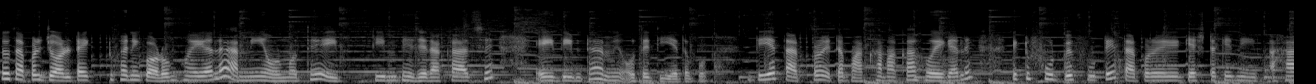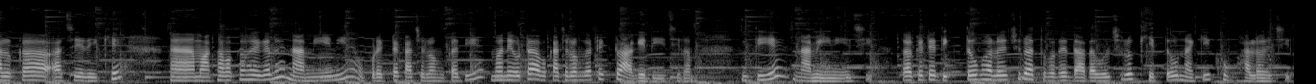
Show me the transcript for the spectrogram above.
তো তারপর জলটা একটুখানি গরম হয়ে গেলে আমি ওর মধ্যে এই ডিম ভেজে রাখা আছে, এই ডিমটা আমি ওতে দিয়ে দেবো। দিয়ে তারপর এটা মাখা মাখা হয়ে গেলে একটু ফুটবে ফুটে, তারপরে গ্যাসটাকে হালকা আছে রেখে মাখা মাখা হয়ে গেলে নামিয়ে নিয়ে উপরে একটা কাঁচা লঙ্কা দিয়ে মানে ওটা কাঁচা লঙ্কাটা একটু আগে দিয়েছিলাম, দিয়ে নামিয়ে নিয়েছি। তরকারিটা দেখতেও ভালো হয়েছিল আর তোমাদের দাদা বলছিল খেতেও নাকি খুব ভালো হয়েছিল।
